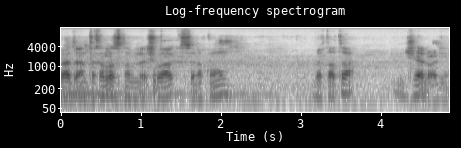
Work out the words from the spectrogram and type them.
بعد أن تخلصنا بالأشواك سنقوم بقطع الجهة العليا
